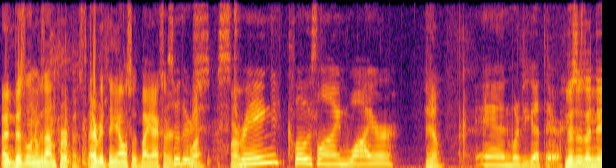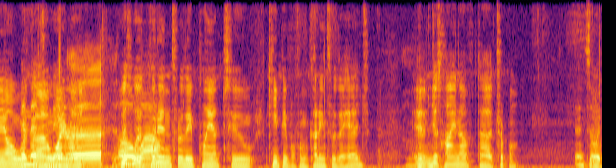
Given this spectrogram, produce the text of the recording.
And this one was on purpose. Everything else was by accident. so there's Well, um, string, clothesline, wire, yeah. and what have you got there? This is a nail with that's a a wire nail. on it. Uh, This Oh, was wow. put in through the plant to keep people from cutting through the hedge, and just high enough to trip them. And so it,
